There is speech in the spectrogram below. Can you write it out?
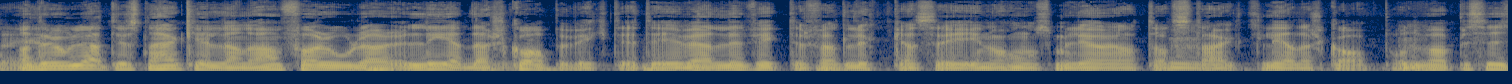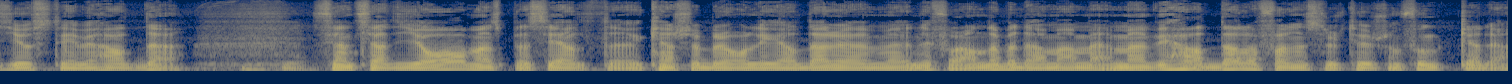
Mm. Ja, det roliga är att just den här killen då, han förordar ledarskap är viktigt. Det är väldigt viktigt för att lyckas i innovationsmiljöer att ha ett mm. starkt ledarskap. Och det var precis just det vi hade. Mm. Sen inte säga att jag var en speciellt eh, kanske bra ledare, det får andra bedöma. Men, men, vi hade i alla fall en struktur som funkade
